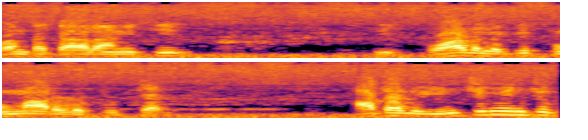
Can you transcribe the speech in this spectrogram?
కొంతకాలానికి ఈ కోడలకి కుమారుడు పుట్టాడు. అతడు ఇంచుమించు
